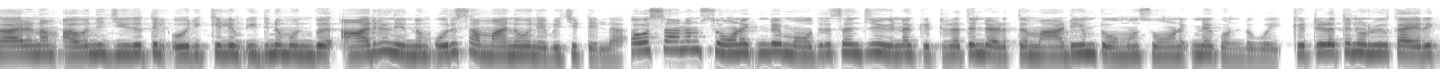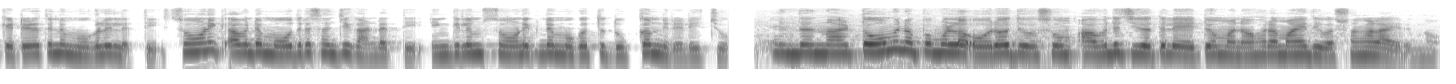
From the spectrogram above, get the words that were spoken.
കാരണം അവന് ജീവിതത്തിൽ ഒരിക്കലും ഇതിനു മുൻപ് ആരിൽ നിന്നും ഒരു സമ്മാനവും ലഭിച്ചിട്ടില്ല. അവസാനം സോണിക്കിന്റെ മോതിരസഞ്ചി വീണ കെട്ടിടത്തിന്റെ അടുത്ത് മാഡിയും ടോമും സോണിക്കിനെ കൊണ്ടുപോയി. കെട്ടിടത്തിനുള്ളിൽ കയറി കെട്ടിടത്തിന്റെ മുകളിലെത്തി. സോണിക് അവന്റെ മോതിരസഞ്ചി കണ്ടെത്തി. എങ്കിലും സോണിക്കിന്റെ മുഖത്ത് ദുഃഖം നിഴലിച്ചു. എന്തെന്നാൽ ടോമിനൊപ്പമുള്ള ഓരോ ദിവസവും അവന്റെ ജീവിതത്തിലെ ഏറ്റവും മനോഹരമായ ദിവസങ്ങളായിരുന്നു.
